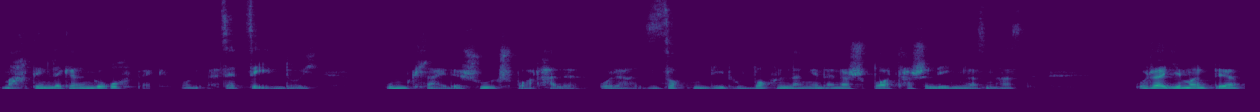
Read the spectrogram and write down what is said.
Mach den leckeren Geruch weg und ersetze ihn durch Umkleide, Schulsporthalle oder Socken, die du wochenlang in deiner Sporttasche liegen lassen hast. Oder jemand, der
